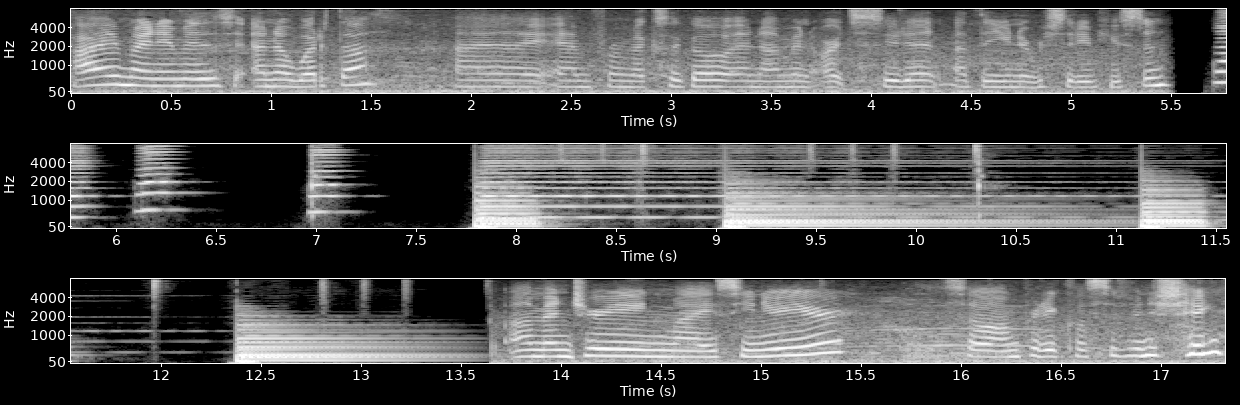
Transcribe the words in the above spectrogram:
Hi, my name is Ana Huerta. I am from Mexico and I'm an art student at the University of Houston. I'm entering my senior year, so I'm pretty close to finishing.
